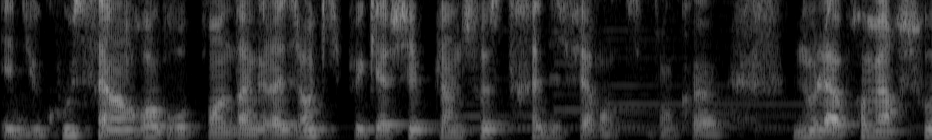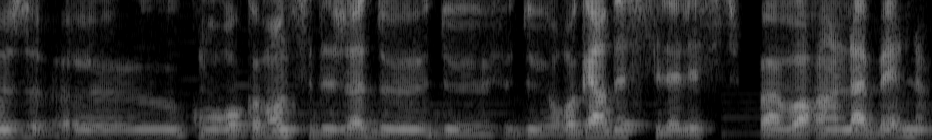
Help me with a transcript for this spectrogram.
Et du coup, c'est un regroupement d'ingrédients qui peut cacher plein de choses très différentes. Donc, euh, nous, la première chose euh, qu'on recommande, c'est déjà de, regarder si la lessive peut avoir un label.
